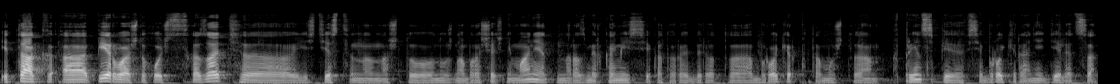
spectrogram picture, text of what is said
Итак, а, первое, что хочется сказать, э, естественно, на что нужно обращать внимание, это на размер комиссии, которую берет э, брокер, потому что, в принципе, все брокеры, они делятся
